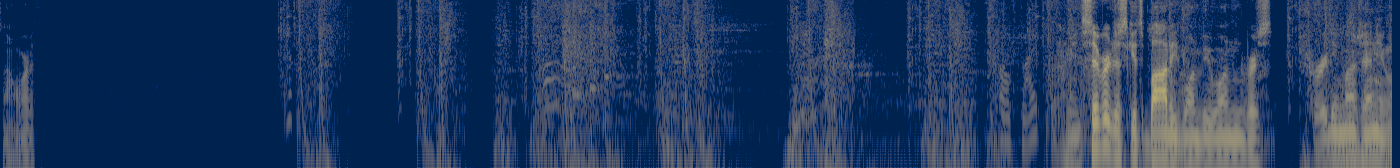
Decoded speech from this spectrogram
It's not worth. I mean, Sivir just gets bodied 1v1 versus pretty much anyone.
